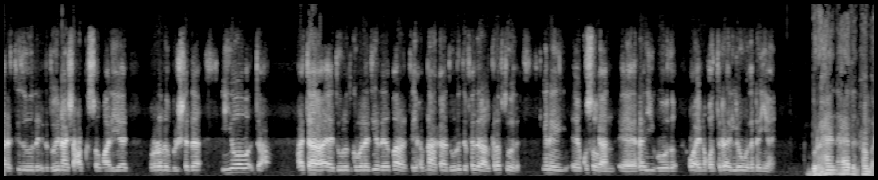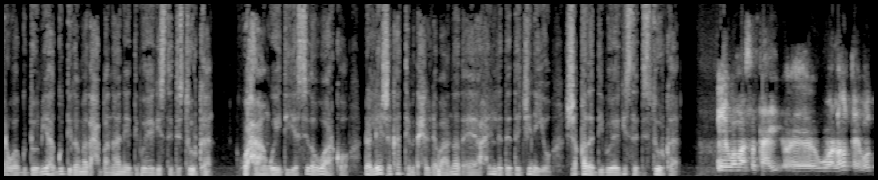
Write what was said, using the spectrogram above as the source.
aragtidooda dadweynaha shacabka soomaaliyeed ururada bulshada iyo xataa dowlad goboleedyada maaragtay xubnaha ka dowladda federaalka laftooda inay ku soo ra'yigooda oo ay noqoto ra'yi loo wada dhan yahay burhaan aadan cumar waa guddoomiyaha guddiga madaxa bannaan ee dib u eegista dastuurka waxa aan weydiiyey sida u arko dhaliisha ka timid xildhibaanada ee ah in la dadejinayo shaqada dib u eegista dastuurka waa mahadsan tahay waa laba qaybood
